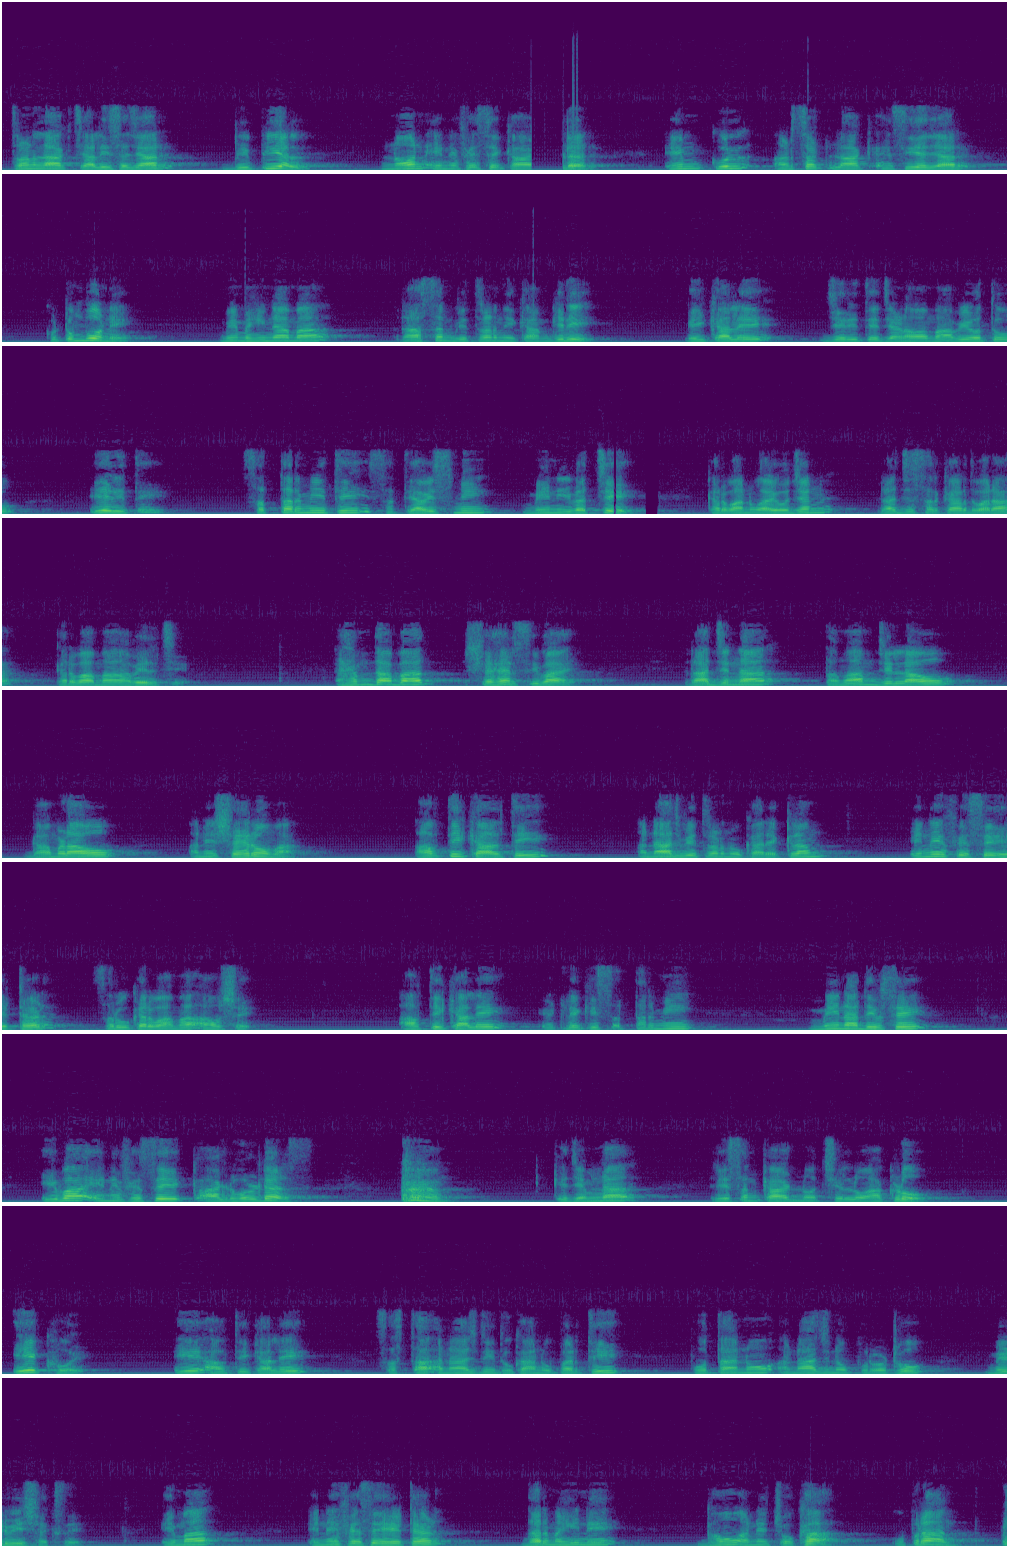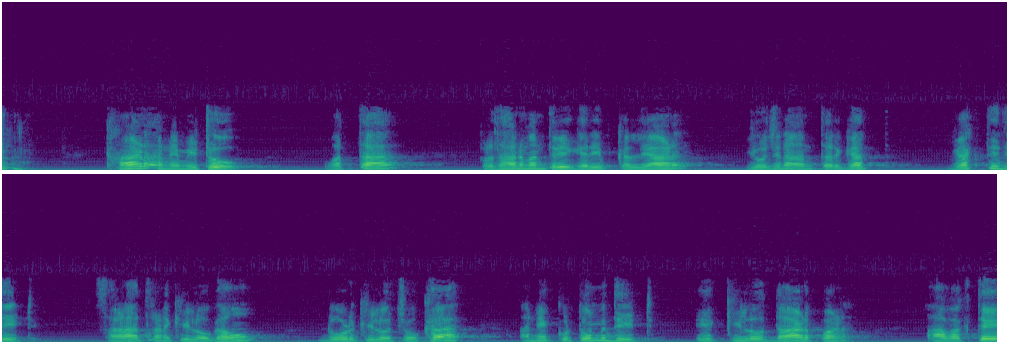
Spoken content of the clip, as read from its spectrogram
ત્રણ લાખ ચાલીસ હજાર BPL non NFSA card holder. એમ કુલ અડસઠ લાખ એસી હજાર કુટુંબોને મે મહિનામાં રાશન વિતરણની કામગીરી ગઈકાલે જે રીતે જણાવવામાં આવ્યું હતું, એ રીતે સત્તરમી થી સત્યાવીસમી મેની વચ્ચે કરવાનું આયોજન રાજ્ય સરકાર દ્વારા કરવામાં આવેલ છે. અહેમદાબાદ શહેર સિવાય રાજ્યના તમામ જિલ્લાઓ, ગામડાઓ અને શહેરોમાં આવતીકાલથી અનાજ વિતરણનો કાર્યક્રમ એનએફએસએ હેઠળ શરૂ કરવામાં આવશે. આવતીકાલે એટલે કે સત્તરમી મેના દિવસે એવા એનએફએસએ કાર્ડ હોલ્ડર્સ કે જેમના રેશન કાર્ડનો છેલ્લો આંકડો એક હોય, એ આવતીકાલે સસ્તા અનાજની દુકાન ઉપરથી પોતાનો અનાજનો પુરવઠો મેળવી શકશે. એમાં એનએફએસએ હેઠળ દર મહિને ઘઉં અને ચોખા ઉપરાંત ખાંડ અને મીઠું વત્તા પ્રધાનમંત્રી ગરીબ કલ્યાણ યોજના અંતર્ગત વ્યક્તિ દીઠ સાડા ત્રણ કિલો ઘઉં, દોઢ કિલો ચોખા અને કુટુંબ દીઠ એક કિલો દાળ પણ આ વખતે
